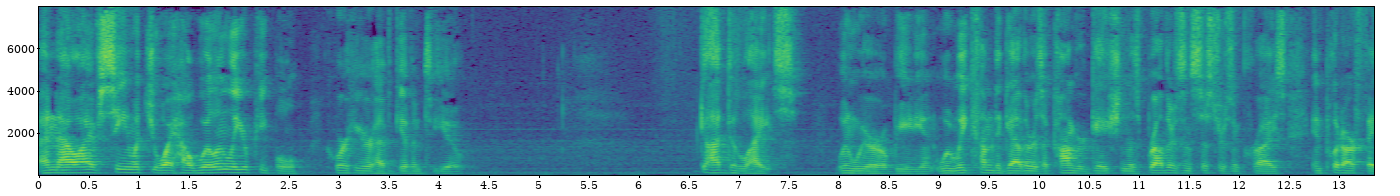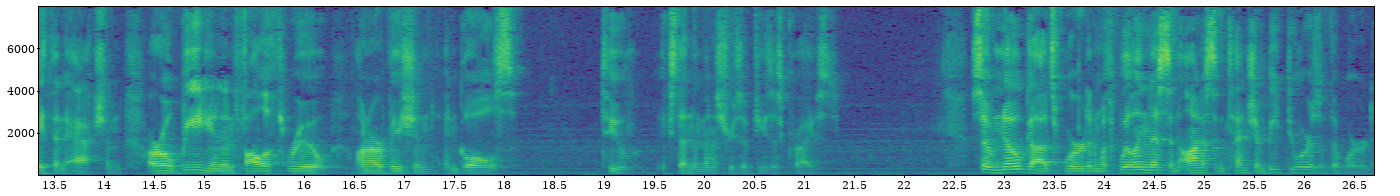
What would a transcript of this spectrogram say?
And now I have seen with joy how willingly your people who are here have given to you. God delights when we are obedient, when we come together as a congregation, as brothers and sisters in Christ, and put our faith in action, are obedient and follow through on our vision and goals to extend the ministries of Jesus Christ. So know God's word, and with willingness and honest intention, be doers of the word.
